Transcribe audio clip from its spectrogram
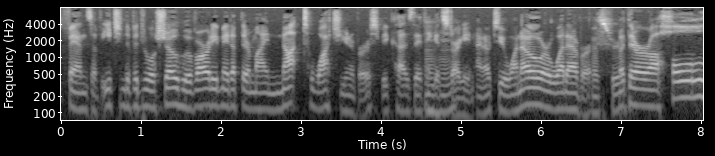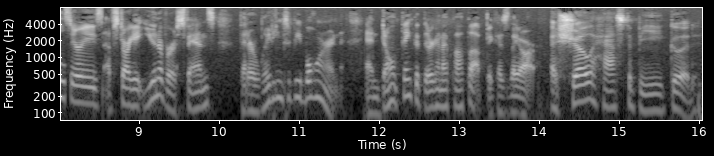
fans of each individual show who have already made up their mind not to watch Universe because they think it's Stargate 90210 or whatever. Mm-hmm. That's true. But there are a whole series of Stargate Universe fans that are waiting to be born and don't think that they're going to pop up because they are. a show has to be good,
